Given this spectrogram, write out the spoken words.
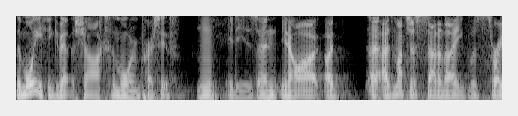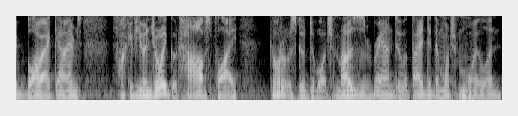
the more you think about the Sharks, the more impressive mm. it is. And you know, I, I as much as Saturday was three blowout games, fuck, if you enjoy good halves play, God, it was good to watch Moses and Brown do what they did, then watch mm. Moylan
